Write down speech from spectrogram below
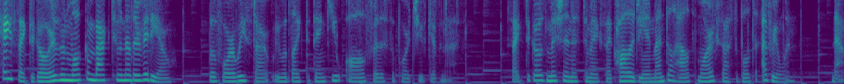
Hey Psych2Goers and welcome back to another video. Before we start, we would like to thank you all for the support you've given us. Psych2Go's mission is to make psychology and mental health more accessible to everyone. Now,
